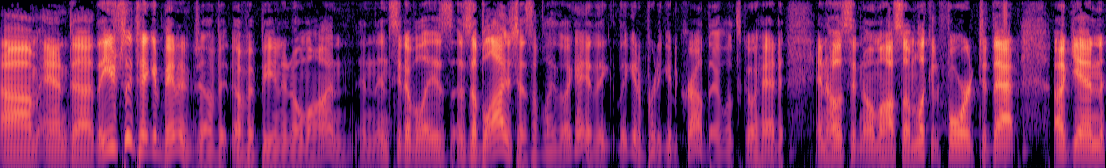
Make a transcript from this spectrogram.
Um, and uh, they usually take advantage of it of it being in Omaha, and, and NCAA is, is obliged as of late. Like, hey, they, they get a pretty good crowd there. Let's go ahead and host it in Omaha. So I'm looking forward to that again.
